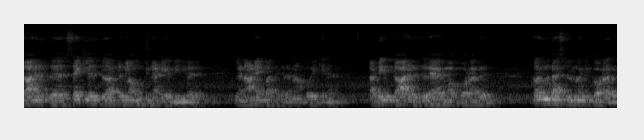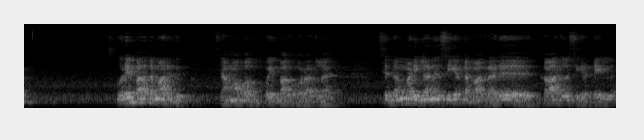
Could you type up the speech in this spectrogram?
கார் எடுத்து சைக்கிள் எடுத்து வரட்டுங்களா அவங்க பின்னாடி அப்படிங்கிறாரு. இல்லை நானே பார்த்துக்கிறேன் நான் போய்க்கிறேன். அப்படின்னு கார் எடுத்து வேகமாக போகிறாரு கவர்மெண்ட் ஹாஸ்பிட்டல் நோக்கி போகிறாரு ஒரே பதட்டமாக இருக்குது சரி அம்மா அப்பாவுக்கு போய் பார்க்க போகிறாருல சரி தம் அடிக்கலான்னு சிகரெட்டை பார்க்குறாரு காரில் சிகரெட்டே இல்லை.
